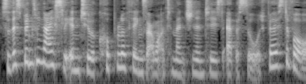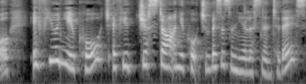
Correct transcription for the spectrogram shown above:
So this brings me nicely into a couple of things I wanted to mention in today's episode. First of all, if you're a new coach, if you're just starting your coaching business and you're listening to this,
